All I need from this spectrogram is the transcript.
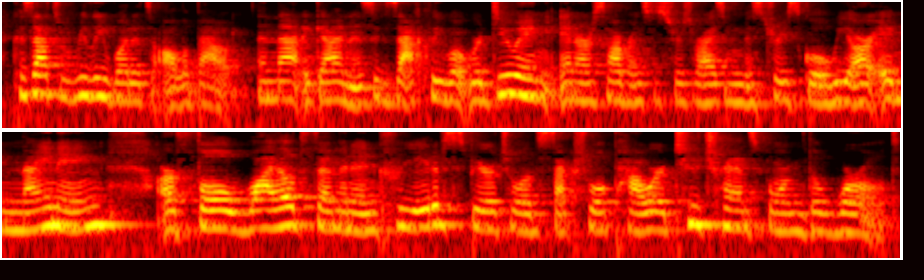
Because that's really what it's all about. And that, again, is exactly what we're doing in our Sovereign Sisters Rising Mystery School. We are igniting our full, wild, feminine, creative, spiritual, and sexual power to transform the world.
